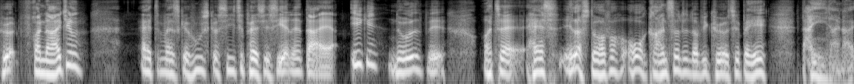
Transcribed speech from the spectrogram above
hørt fra Nigel, at man skal huske at sige til passagererne, der er ikke noget med at tage has eller stoffer over grænserne, når vi kører tilbage. Nej, nej, nej.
